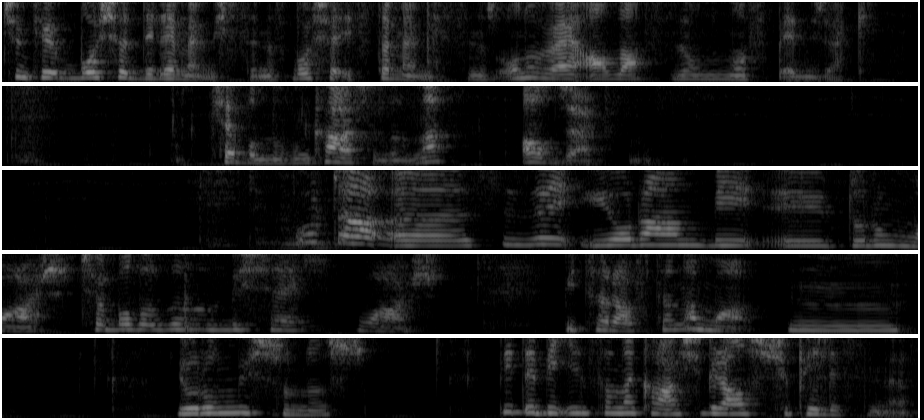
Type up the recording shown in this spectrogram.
Çünkü boşa dilememişsiniz, boşa istememişsiniz onu ve Allah size onu nasip edecek. Çabanızın karşılığını alacaksınız. Burada e, sizi yoran bir e, durum var. Çabaladığınız bir şey var bir taraftan ama hmm, yorulmuşsunuz. Bir de bir insana karşı biraz şüphelisiniz.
